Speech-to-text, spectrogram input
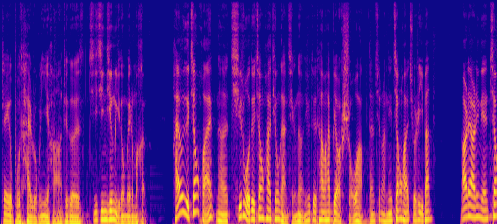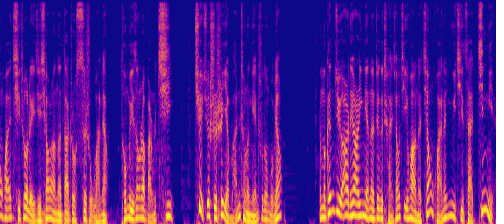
这个不太容易哈。这个基金经理都没这么狠。还有一个江淮，那其实我对江淮挺有感情的，因为对他们还比较熟啊。但是这两年江淮确实一般。二零二零年江淮汽车累计销量呢，大致四十五万辆，同比增长百分之七，确确实实也完成了年初的目标。那么根据二零二一年的这个产销计划呢，江淮呢预计在今年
